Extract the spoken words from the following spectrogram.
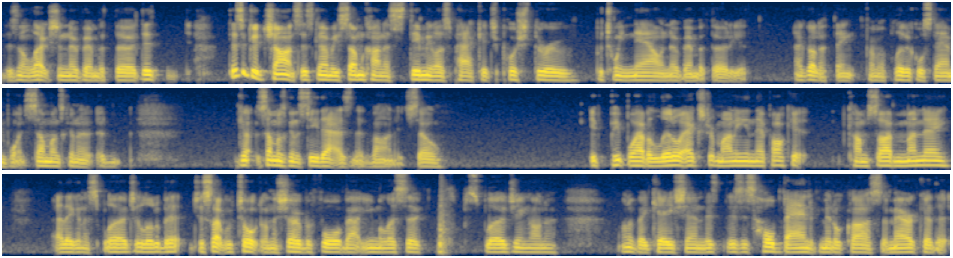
There's an election November 3rd. There's a good chance there's going to be some kind of stimulus package pushed through between now and November 30th. I got to think from a political standpoint, someone's going uh, to someone's going to see that as an advantage. So if people have a little extra money in their pocket come Cyber Monday, are they going to splurge a little bit? Just like we've talked on the show before about you, Melissa, splurging on a on a vacation. There's, there's this whole band of middle class America that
